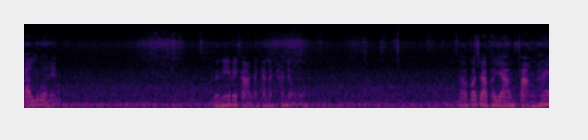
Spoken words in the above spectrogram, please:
กัสหรือเปล่าเนี่ยเดี๋ยวนี้ไปก่อนละกันนะคะหนู เราก็จะพยายามฝังให้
